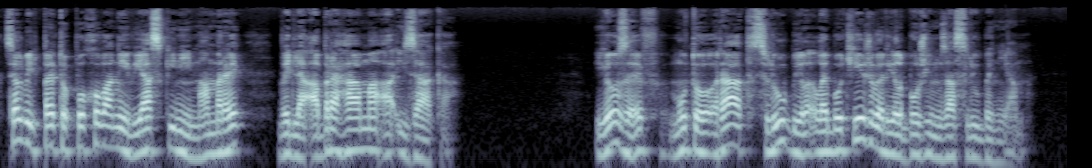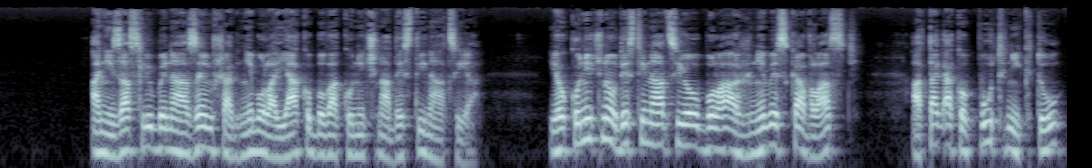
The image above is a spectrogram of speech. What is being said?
Chcel byť preto pochovaný v jaskyni Mamre vedľa Abraháma a Izáka. Jozef mu to rád slúbil, lebo tiež veril Božím zasľúbeniam. Ani zasľúbená zem však nebola Jakobova konečná destinácia. Jeho konečnou destináciou bola až nebeská vlast a tak ako pútnik tu,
